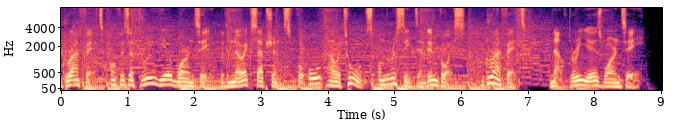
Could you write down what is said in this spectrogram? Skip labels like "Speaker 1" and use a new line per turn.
Graphite offers a three-year warranty with no exceptions for all power tools on the receipt and invoice. Graphite, now three years warranty.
